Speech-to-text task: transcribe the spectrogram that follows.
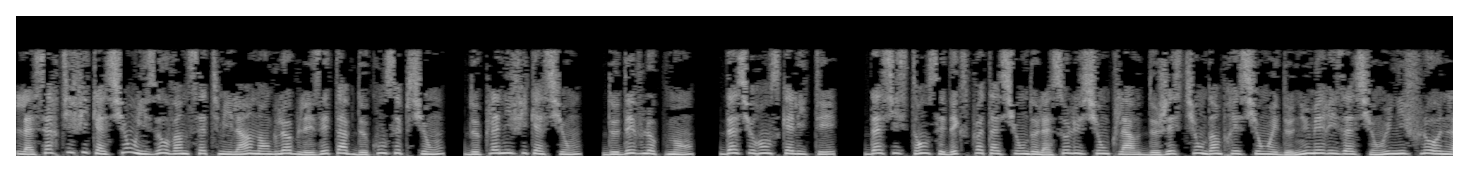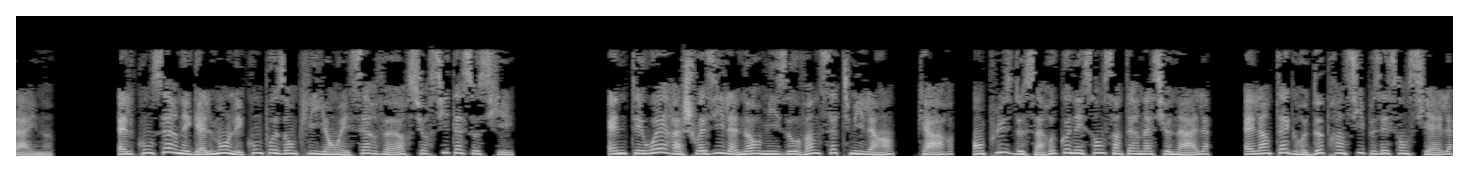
La certification ISO 27001 englobe les étapes de conception, de planification, de développement, d'assurance qualité, d'assistance et d'exploitation de la solution cloud de gestion d'impression et de numérisation Uniflow Online. Elle concerne également les composants clients et serveurs sur site associés. NTWare a choisi la norme ISO 27001, car, en plus de sa reconnaissance internationale, elle intègre deux principes essentiels,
